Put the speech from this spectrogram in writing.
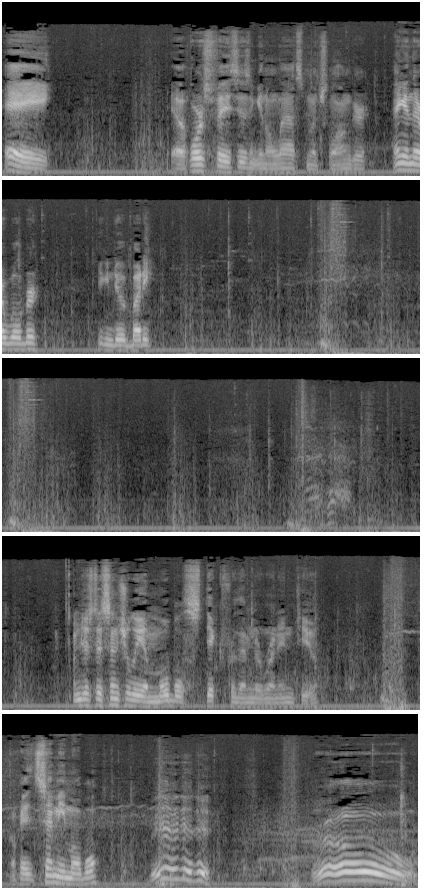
Hey. Yeah, horse face isn't going to last much longer. Hang in there, Wilbur. You can do it, buddy. Just essentially a mobile stick for them to run into. Okay, semi-mobile. Whoa!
